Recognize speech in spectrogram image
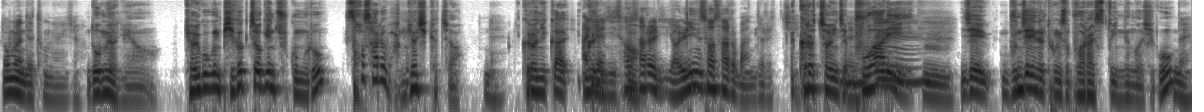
노무현 대통령이죠. 노무현이에요. 결국은 비극적인 죽음으로 서사를 완결시켰죠. 네. 그러니까 아니 그- 아니 서사를 열린 서사로 만들었지. 어, 그렇죠. 이제 네. 부활이 음. 음. 이제 문재인을 통해서 부활할 수도 있는 것이고 네.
